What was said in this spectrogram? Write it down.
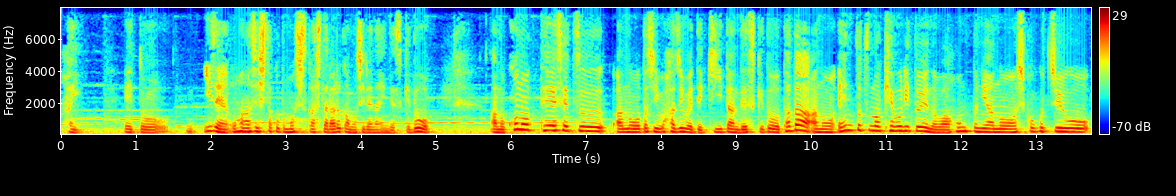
はい。えっ、と、以前お話ししたこともしかしたらあるかもしれないんですけど、あの、この定説、あの、私初めて聞いたんですけど、ただ、あの、煙突の煙というのは本当にあの、四国中央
